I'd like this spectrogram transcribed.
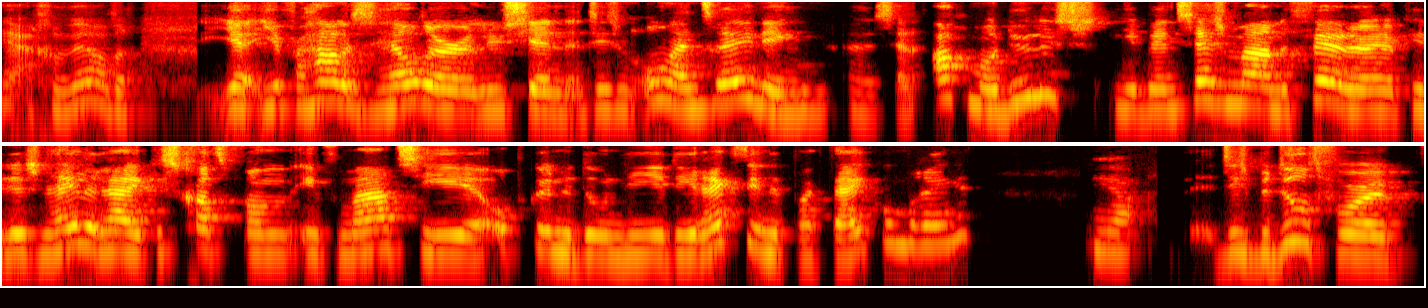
ja, geweldig. Je, je verhaal is helder, Lucien. Het is een online training. Het zijn acht modules. Je bent zes maanden verder. Heb je dus een hele rijke schat van informatie eh, op kunnen doen die je direct in de praktijk kon brengen. Ja. Het is bedoeld voor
